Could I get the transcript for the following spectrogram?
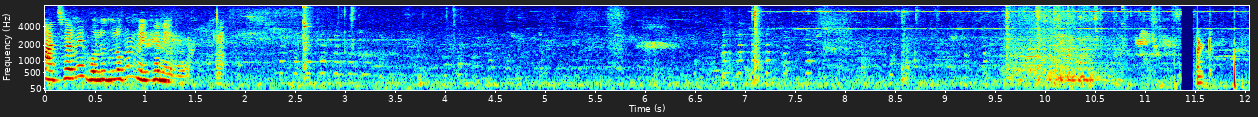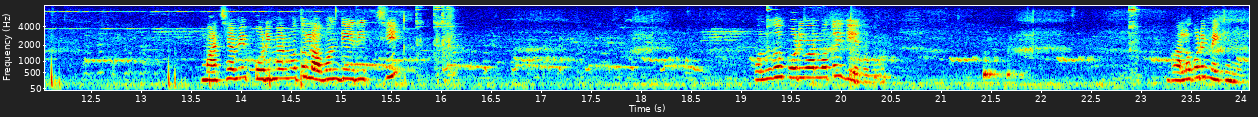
মাছে আমি হলুদ লবণ মেখে নেব। মাছে আমি পরিমাণ মতো লবণ দিয়ে দিচ্ছি। হলুদও পরিমাণ মতোই দিয়ে দেবো। ভালো করে মেখে নেব।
